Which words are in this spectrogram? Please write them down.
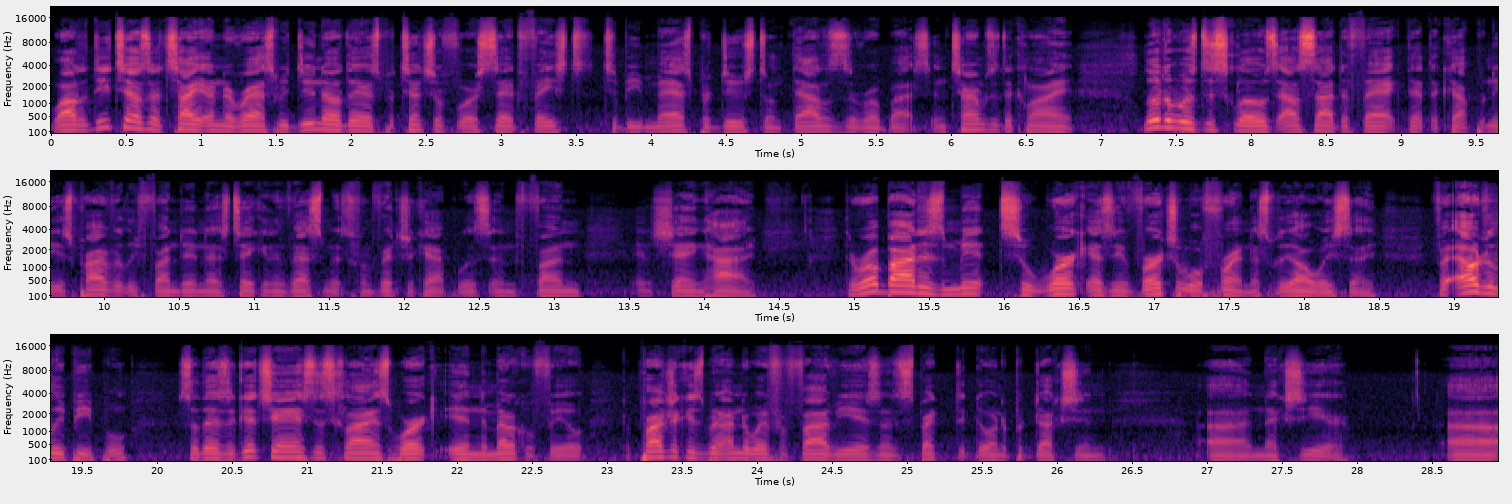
While the details are tight under wraps, we do know there is potential for said face to be mass produced on thousands of robots. In terms of the client, little was disclosed outside the fact that the company is privately funded and has taken investments from venture capitalists and fund in Shanghai. The robot is meant to work as a virtual friend, that's what they always say, for elderly people, so there's a good chance this client's work in the medical field. The project has been underway for five years and is expected to go into production uh, next year. Uh,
